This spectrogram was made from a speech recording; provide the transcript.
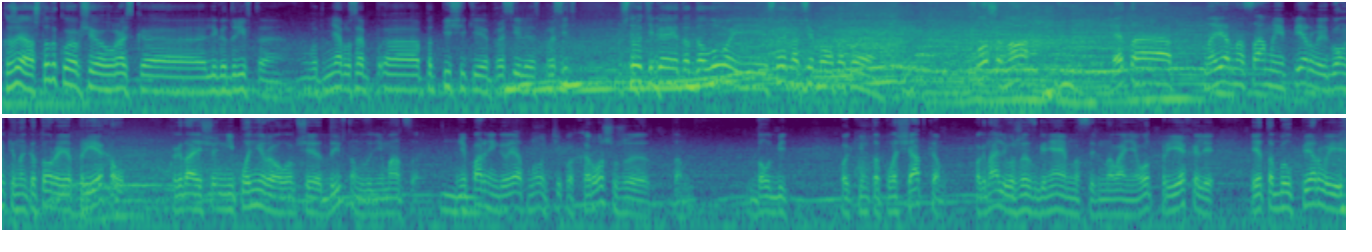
Скажи, а что такое вообще Уральская лига дрифта? Вот меня просто э, подписчики просили спросить, что тебе это дало и что это вообще было такое? Слушай, но это, наверное, самые первые гонки, на которые я приехал. Когда еще не планировал вообще дрифтом заниматься, Мгм. мне парни говорят, ну, типа, хорош уже там долбить по каким-то площадкам, погнали уже сгоняем на соревнования. Вот приехали, и это был первый,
